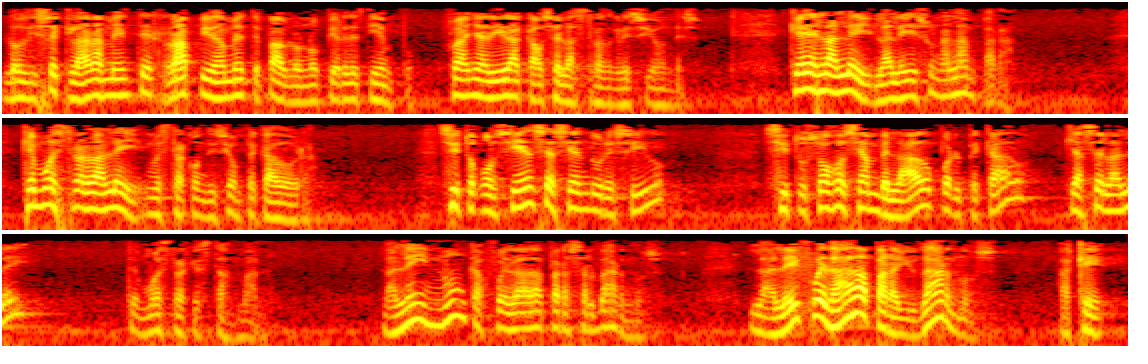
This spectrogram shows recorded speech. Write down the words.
Lo dice claramente, rápidamente Pablo, no pierde tiempo. Fue añadida a causa de las transgresiones. ¿Qué es la ley? La ley es una lámpara. ¿Qué muestra la ley? Nuestra condición pecadora. Si tu conciencia se ha endurecido, si tus ojos se han velado por el pecado, ¿qué hace la ley? Te muestra que estás mal. La ley nunca fue dada para salvarnos. La ley fue dada para ayudarnos. ¿A qué?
